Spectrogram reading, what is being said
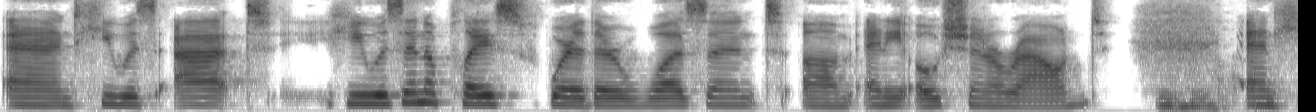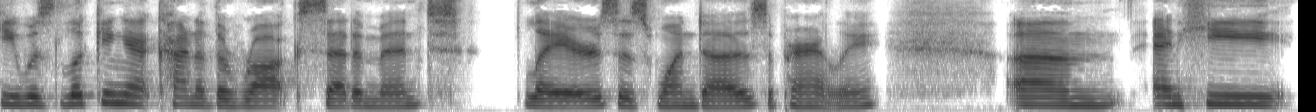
and he was at, he was in a place where there wasn't um, any ocean around. Mhm. And he was looking at kind of the rock sediment layers, as one does, apparently. Um, and he,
